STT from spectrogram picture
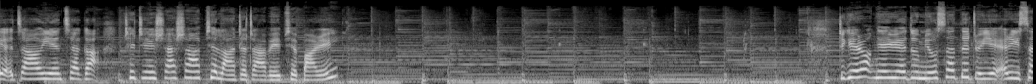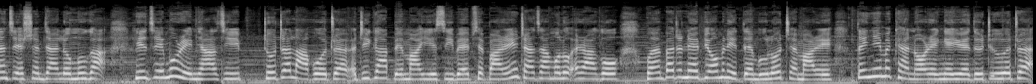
ရဲ့အကြောင်းရင်းချက်ကထထရှားရှားဖြစ်လာတတ်တာပဲဖြစ်ပါတယ်။ တကယ်တော့ငယ်ရွယ်သူမျိုးဆက်သစ်တွေရဲ့အဲ့ဒီစန့်ကျင်ရှင်ပြိုင်လိုမှုကရင်ကျေးမှုတွေအများကြီးတိုးတက်လာဖို့အတွက်အဓိကပင်မရေးစီပဲဖြစ်ပါတယ်။ဒါကြောင့်မလို့အဲ့ဒါကိုဝမ်ဘတ်တနဲ့ပြောမနေသင့်ဘူးလို့ထင်ပါတယ်။တင်းကြီးမခံတော့တဲ့ငယ်ရွယ်သူတူအတွက်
